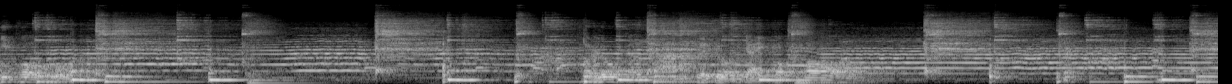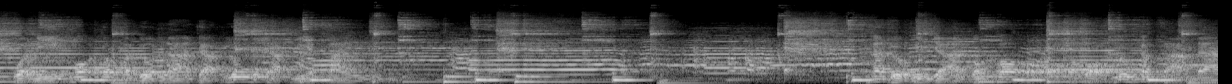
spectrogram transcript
เล่าที่พ่อห่วงเพราะลูกทั้งสามคือดวงใจของพ่อ วันนี้พ่อต้องมาโดนลาจากลูกจากเมียไปถ้าดวงวิญญาณของพ่อออกมาบอกลูกทั้งสามได้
